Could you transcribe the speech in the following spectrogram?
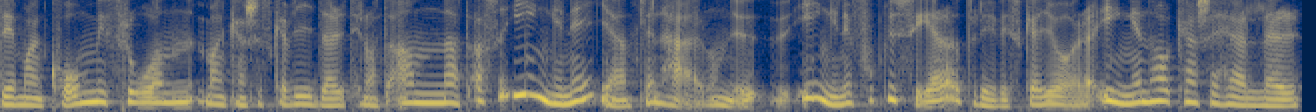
det man kom ifrån, man kanske ska vidare till något annat. Alltså ingen är egentligen här och nu. Ingen är fokuserad på det vi ska göra. Ingen har kanske heller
